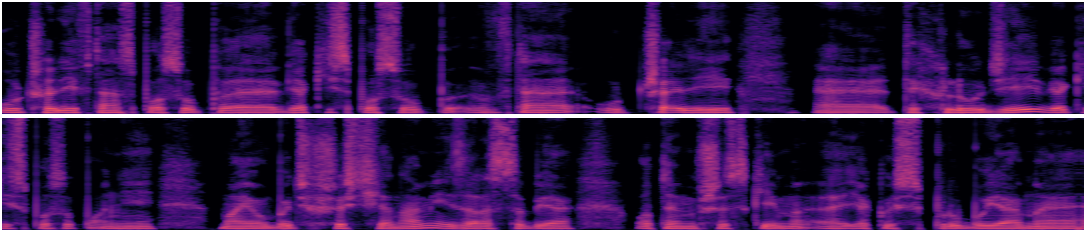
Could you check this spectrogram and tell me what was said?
Uczyli w ten sposób, w jaki sposób w ten uczyli e, tych ludzi, w jaki sposób oni mają być chrześcijanami i zaraz sobie o tym wszystkim e, jakoś spróbujemy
